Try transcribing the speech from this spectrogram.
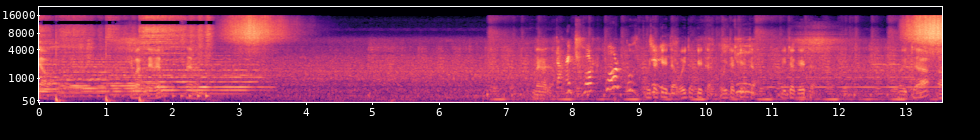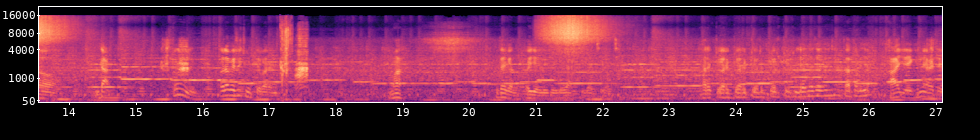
যাওয়া এবার লেভেল সেভেন দেখা যাক তাকে ছটফট করছে ওইটা কেটা ওইটা কেটা ওইটা কেটা ওইটা কেটা ওইটা ডাক ওরা বেশি ছুটতে পারে না মা কোথায় গেল ওই যে যাচ্ছি যাচ্ছি যাচ্ছি আরেকটু আরেকটু আরেকটু আরেকটু আরেকটু যা যা যা যা, যা, তাড়াতাড়ি যা আজ এখানে আছে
